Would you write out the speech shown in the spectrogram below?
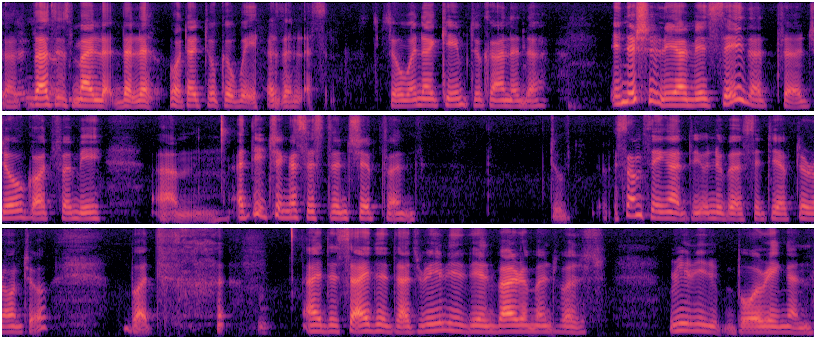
That, that is my the what I took away as a lesson. So when I came to Canada, initially I may say that uh, Joe got for me um, a teaching assistantship and to something at the University of Toronto, but I decided that really the environment was really boring and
